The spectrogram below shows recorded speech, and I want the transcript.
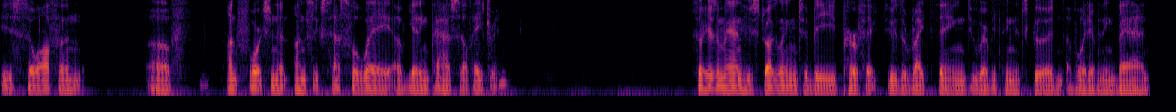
is so often a f- unfortunate, unsuccessful way of getting past self hatred. So here's a man who's struggling to be perfect, do the right thing, do everything that's good, avoid everything bad, and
